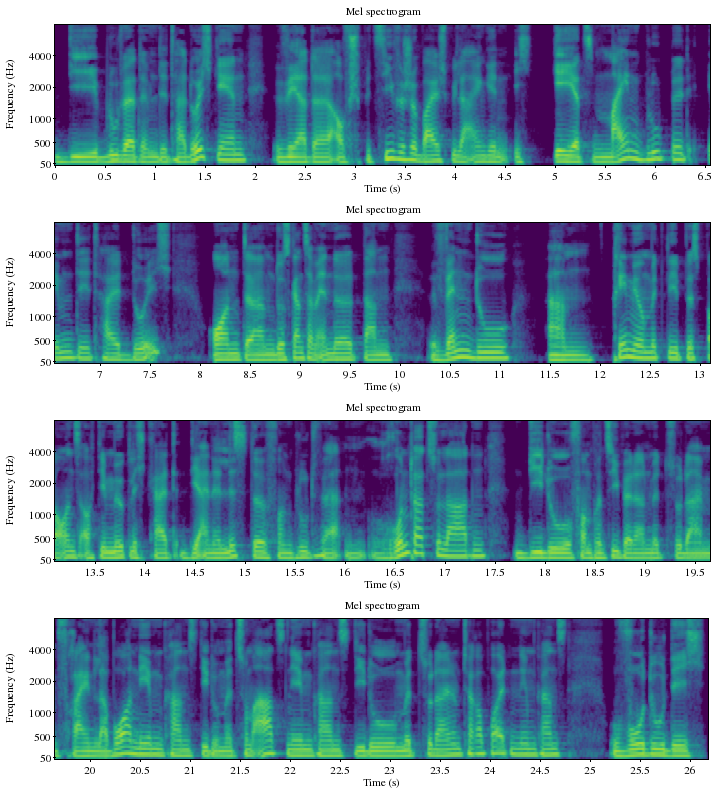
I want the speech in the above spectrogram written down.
die Blutwerte im Detail durchgehen, werde auf spezifische Beispiele eingehen. Ich gehe jetzt mein Blutbild im Detail durch und ähm, du hast ganz am Ende dann, wenn du ähm, Premium-Mitglied bist, bei uns auch die Möglichkeit, dir eine Liste von Blutwerten runterzuladen, die du vom Prinzip her dann mit zu deinem freien Labor nehmen kannst, die du mit zum Arzt nehmen kannst, die du mit zu deinem Therapeuten nehmen kannst, wo du dich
